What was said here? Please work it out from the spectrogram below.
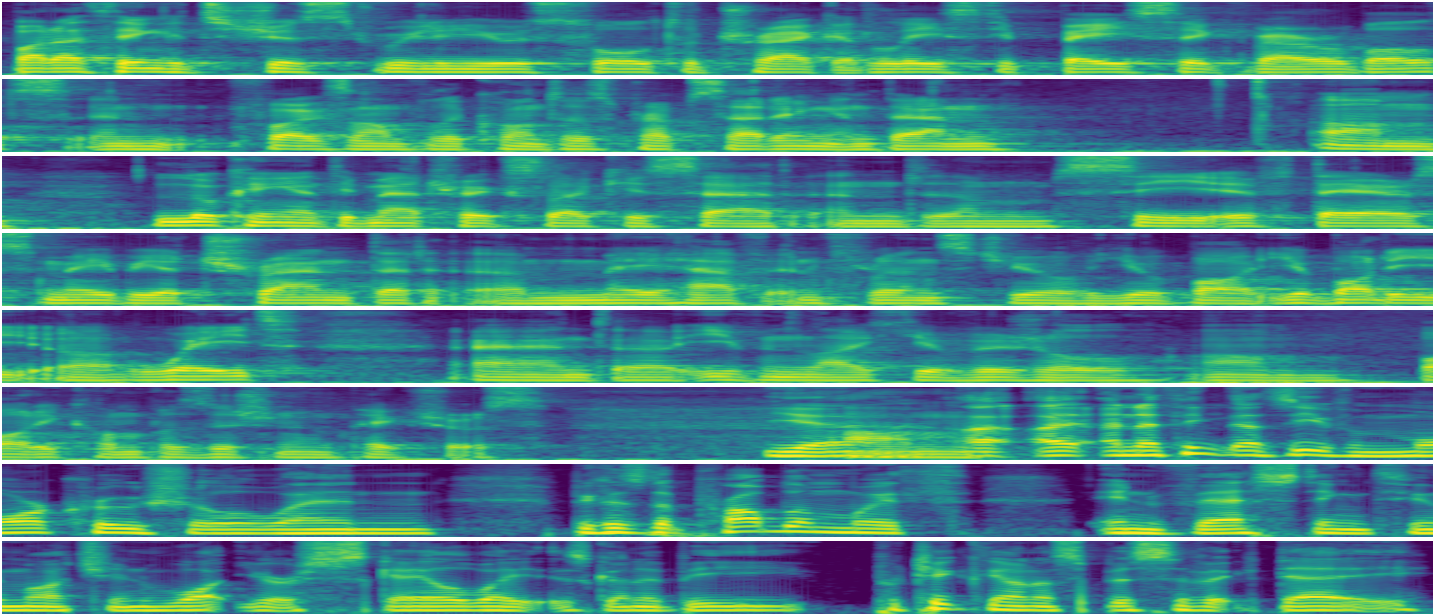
but I think it's just really useful to track at least the basic variables in, for example, a contest prep setting, and then um, looking at the metrics, like you said, and um, see if there's maybe a trend that uh, may have influenced your your, bo- your body uh, weight and uh, even like your visual um, body composition in pictures. Yeah, um, I, and I think that's even more crucial when because the problem with investing too much in what your scale weight is going to be, particularly on a specific day,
